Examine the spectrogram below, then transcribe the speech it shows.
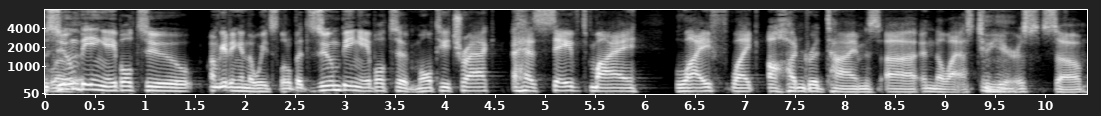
Zoom being able to, I'm getting in the weeds a little bit. Zoom being able to multi-track has saved my life like a hundred times uh, in the last Mm-hmm. 2 years. So,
